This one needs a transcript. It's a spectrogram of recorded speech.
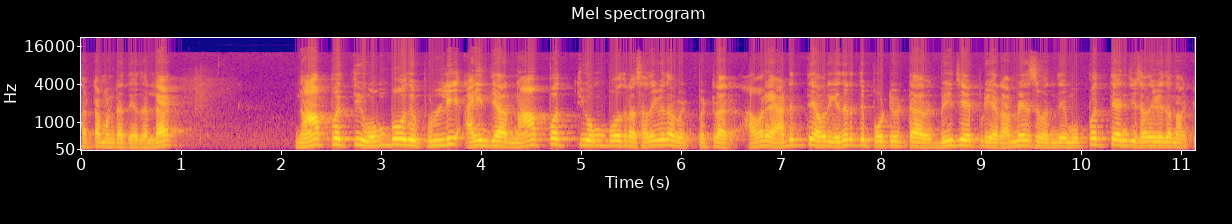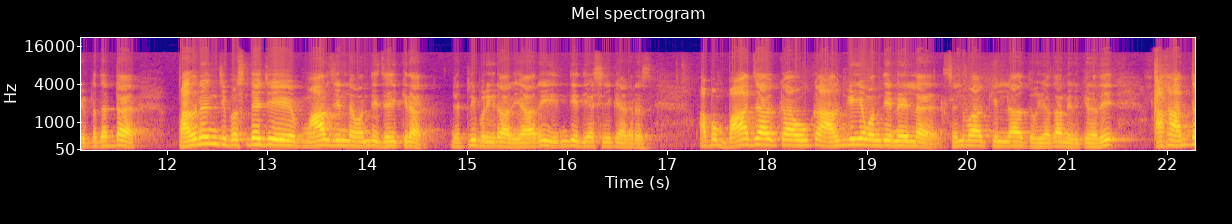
சட்டமன்ற தேர்தலில். நாற்பத்தி ஒம்பது புள்ளி ஐந்து ஆறு நாற்பத்தி ஒம்போதரை சதவீதம் பெற்றார். அவரை அடுத்து அவரை எதிர்த்து போட்டிவிட்ட பிஜேபியுடைய ரமேஷ் வந்து முப்பத்தி அஞ்சு சதவீதம் தான். கிட்டத்தட்ட பதினஞ்சு பர்சன்டேஜ் மார்ஜினில் வந்து ஜெயிக்கிறார். வெற்றி பெறுகிறார். யார்? இந்திய தேசிய காங்கிரஸ். அப்போ பாஜகவுக்கு அங்கேயும் வந்து என்ன இல்லை? செல்வாக்கு இல்லாத தொகையாக தான் இருக்கிறது. ஆக அந்த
